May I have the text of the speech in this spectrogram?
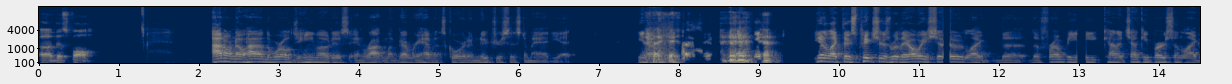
uh, this fall. I don't know how in the world Jaheim Oatis and Roq Montgomery haven't scored a Nutrisystem ad yet. You know, you know, like those pictures where they always show like the the frumpy kind of chunky person like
